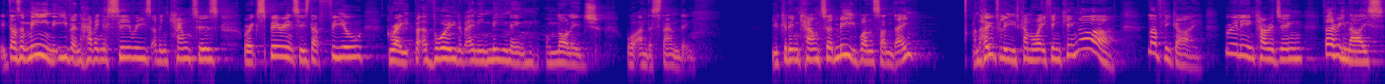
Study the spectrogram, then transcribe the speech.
It doesn't mean even having a series of encounters or experiences that feel great but avoid of any meaning or knowledge or understanding. You could encounter me one Sunday, and hopefully you'd come away thinking, ah, oh, lovely guy, really encouraging, very nice,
